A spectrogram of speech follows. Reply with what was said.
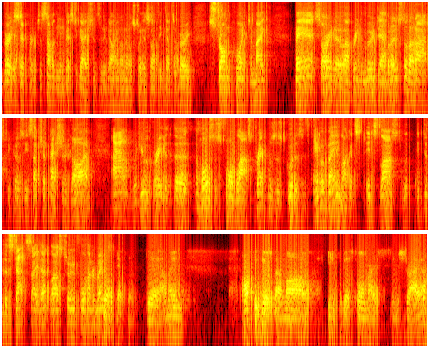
very separate to some of the investigations that are going on elsewhere. So I think that's a very strong point to make. Bear, sorry to uh, bring the mood down, but I just thought I'd ask because he's such a passionate guy. Um, would you agree that the, the horse's form last prep was as good as it's ever been? Like it's it's last, did the stats say that last two, 400 metres? Yeah, definitely. Yeah, I mean, I think All-Star Mile is the best form race in Australia.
